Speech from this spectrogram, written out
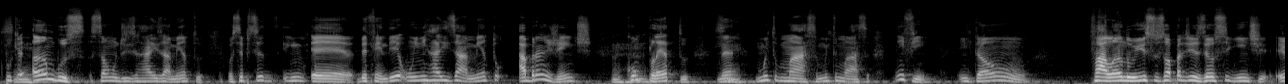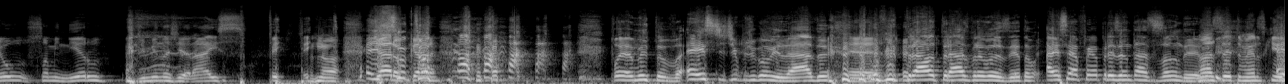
Porque Sim. ambos são um desenraizamento. Você precisa é, defender um enraizamento abrangente, completo, né? Sim. Muito massa, muito massa. Enfim, então, falando isso só pra dizer o seguinte, eu sou mineiro de Minas Gerais. Perfeito. Não. É cara, isso o cara. Pô, é muito bom. É esse tipo de convidado É. o Vitral traz pra você. Então, essa foi a apresentação dele. Não aceito menos que é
